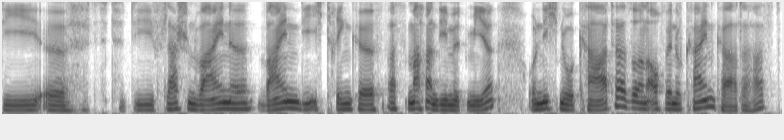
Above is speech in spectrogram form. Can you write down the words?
die, äh, die Flaschen Weine, Wein, die ich trinke, was machen die mit mir? Und nicht nur Kater, sondern auch wenn du keinen Kater hast,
